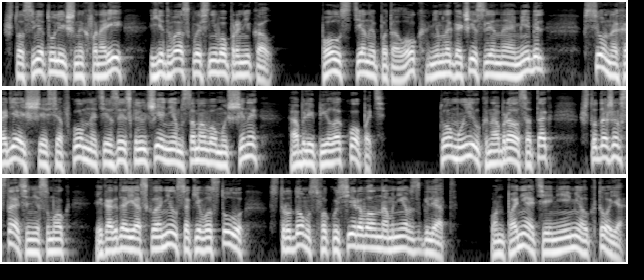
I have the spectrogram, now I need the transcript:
что свет уличных фонарей едва сквозь него проникал. Пол, стены, потолок, немногочисленная мебель — все находящееся в комнате, за исключением самого мужчины, облепило копоть. Том Уилк набрался так, что даже встать не смог, и когда я склонился к его стулу, с трудом сфокусировал на мне взгляд. Он понятия не имел, кто я,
